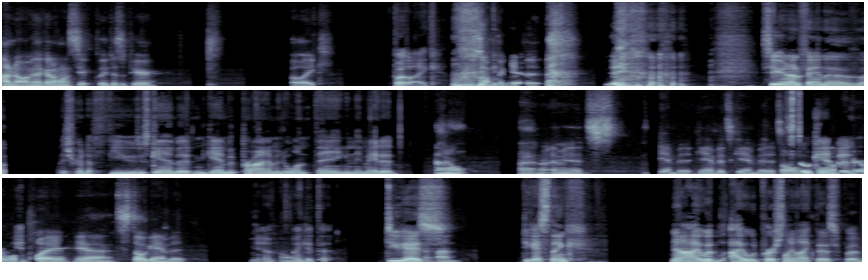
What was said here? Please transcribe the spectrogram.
I don't know. I mean, like, I don't want to see it completely disappear, but like, but like something with it. so you're not a fan of? Uh, they tried to fuse Gambit and Gambit Prime into one thing, and they made it. I don't. I don't. I mean, it's Gambit. Gambit's Gambit. It's all Still Gambit. terrible to play. Yeah, it's still Gambit. Yeah, Oh. I get that. Do you guys? Um, Do you guys think? Now, I would. I would personally like this, but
